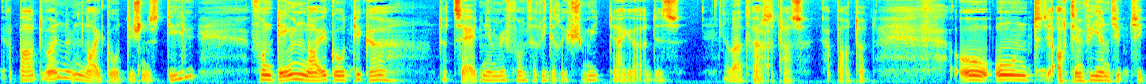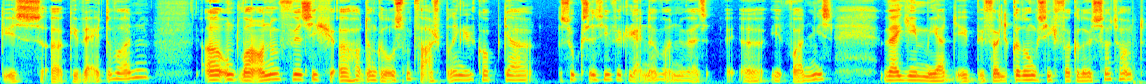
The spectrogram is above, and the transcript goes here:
erbaut worden, im neugotischen Stil. Von dem Neugotiker der Zeit, nämlich von Friedrich Schmidt, der ja das Rathaus, Rathaus erbaut hat. Und 1874 ist äh, geweiht worden äh, und war an und für sich, äh, hat einen großen Pfarrsprengel gehabt, der sukzessive kleiner worden, weil, äh, worden ist, weil je mehr die Bevölkerung sich vergrößert hat,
